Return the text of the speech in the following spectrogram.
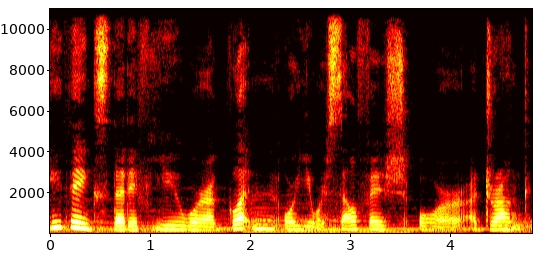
he thinks that if you were a glutton or you were selfish or a drunk,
